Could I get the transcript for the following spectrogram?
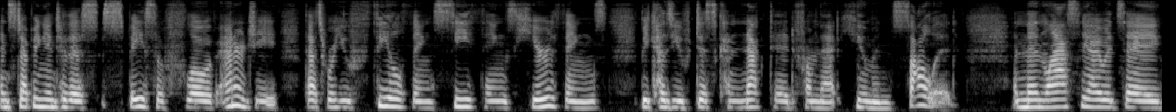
and stepping into this space of flow of energy. That's where you feel things, see things, hear things because you've disconnected from that human solid. And then lastly, I would say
